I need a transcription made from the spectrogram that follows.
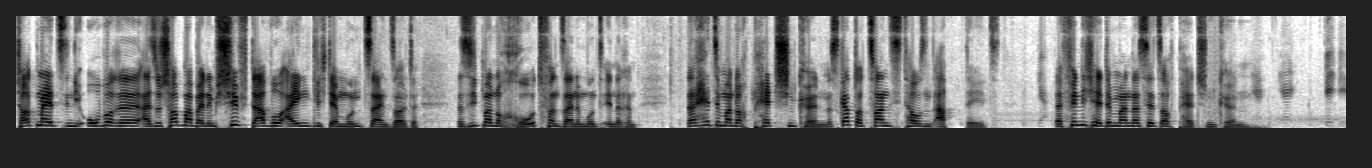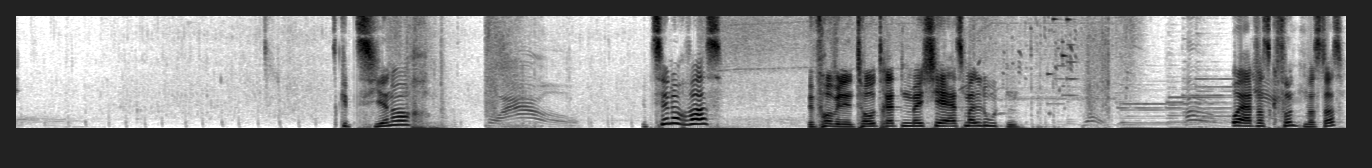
schaut mal jetzt in die obere... Also, schaut mal bei dem Schiff, da wo eigentlich der Mund sein sollte. Da sieht man noch rot von seinem Mundinneren. Da hätte man doch patchen können. Es gab doch 20.000 Updates. Da finde ich, hätte man das jetzt auch patchen können. Was gibt's hier noch? Gibt's hier noch was? Bevor wir den Toad retten, möchte ich hier erstmal looten. Oh, er hat was gefunden. Was ist das?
